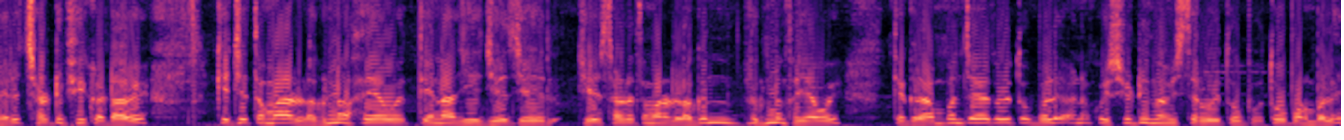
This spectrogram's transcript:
મેરેજ સર્ટિફિકેટ આવે, કે જે તમારા લગ્ન થયા હોય, તેના જે જે જે સ્થળે તમારા લગ્ન લગ્ન થયા હોય, તે ગ્રામ પંચાયત હોય તો ભલે અને કોઈ સિટીનો વિસ્તાર હોય તો તો પણ ભલે.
